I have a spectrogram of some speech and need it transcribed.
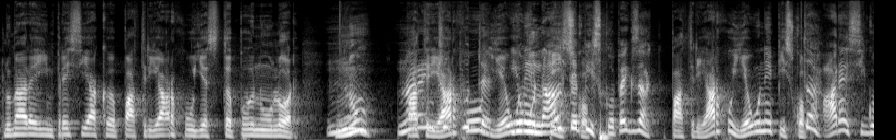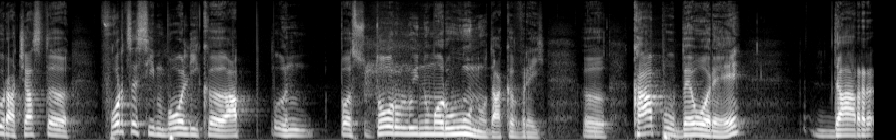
Lumea are impresia că patriarhul e stăpânul lor. Nu, N-are nicio patriarhul putere. e un, e un alt episcop. episcop, exact. Patriarhul e un episcop. Da. Are sigur această forță simbolică a în păstorului numărul 1, dacă vrei. Uh, Capul BOR, dar uh,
